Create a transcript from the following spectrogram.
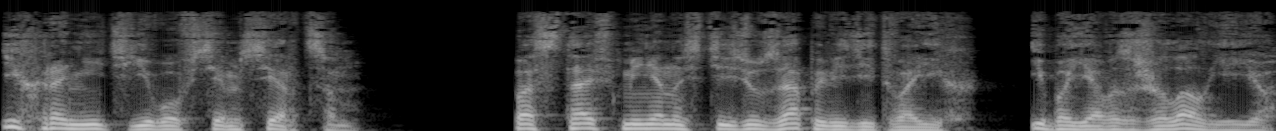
и хранить его всем сердцем. Поставь меня на стезю заповедей Твоих, ибо я возжелал ее.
